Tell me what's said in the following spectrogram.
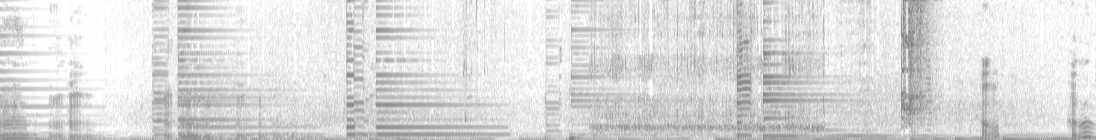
어? 어?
